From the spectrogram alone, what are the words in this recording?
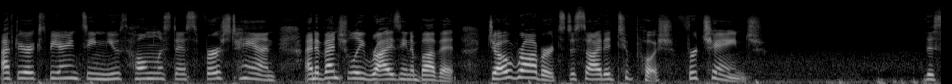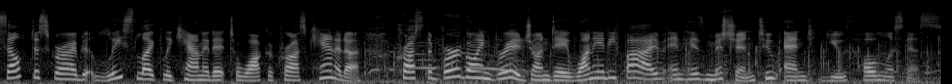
after experiencing youth homelessness firsthand and eventually rising above it. Joe Roberts decided to push for change. The self described least likely candidate to walk across Canada crossed the Burgoyne Bridge on day 185 in his mission to end youth homelessness.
